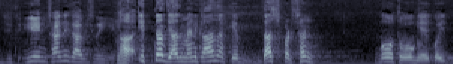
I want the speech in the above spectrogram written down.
جی۔ یہ انسانی کاغذ نہیں ہے۔ ہاں اتنا زیادہ میں نے کہا نا کہ دس پرسنٹ بہت ہوں گے کوئی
